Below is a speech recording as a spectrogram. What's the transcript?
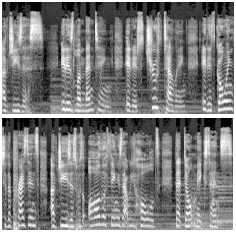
of Jesus. It is lamenting. It is truth telling. It is going to the presence of Jesus with all the things that we hold that don't make sense.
